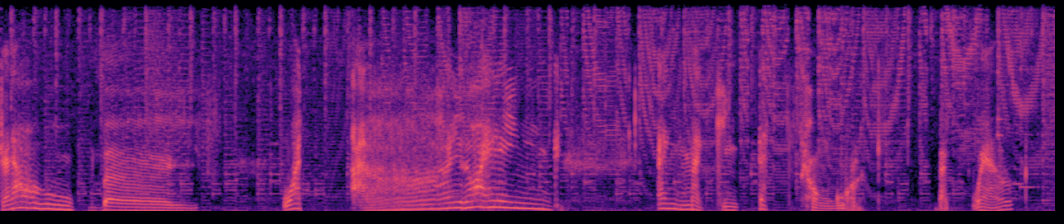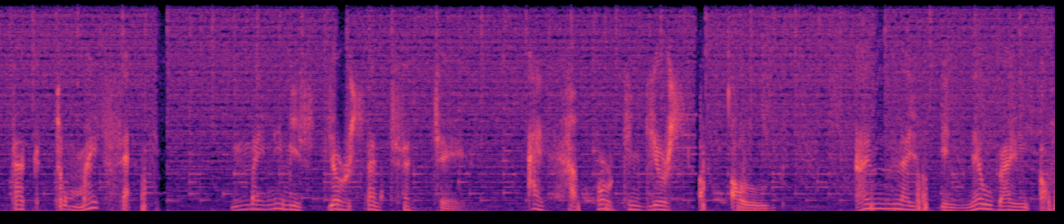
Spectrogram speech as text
Hello, boys. What are you doing? I'm making that homework. But well, talk to myself. My name is George Sanchez. I have 14 years of old. I'm live in Neubile of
